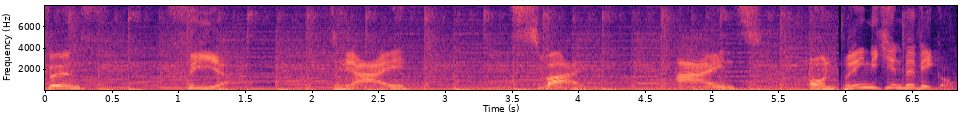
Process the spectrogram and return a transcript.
5, 4, 3, 2, 1 und bring dich in Bewegung.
